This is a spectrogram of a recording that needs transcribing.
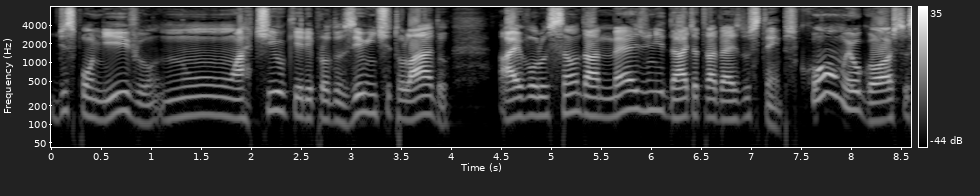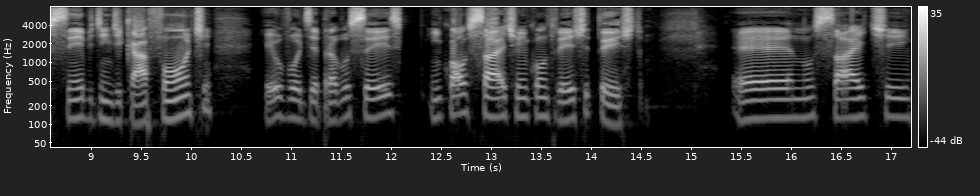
disponível num artigo que ele produziu intitulado A Evolução da Mediunidade através dos Tempos. Como eu gosto sempre de indicar a fonte, eu vou dizer para vocês em qual site eu encontrei este texto. É no site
